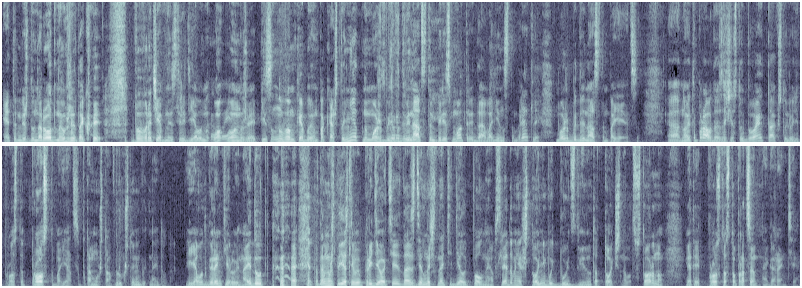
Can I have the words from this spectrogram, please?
Это международный уже такой во врачебной среде. Он, он, он уже описан. Ну, в МКБ он пока что нет, но может Скоро быть в 12-м пересмотре, да, в 11-м вряд ли. Может быть, в 12-м появится. А, но это правда. Зачастую бывает так, что люди просто, просто боятся, потому что а вдруг что-нибудь найдут. И я вот гарантирую, найдут. потому что если вы придете, да, начнете делать полное обследование, что-нибудь будет сдвинуто точно вот в сторону. Это просто стопроцентная гарантия.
